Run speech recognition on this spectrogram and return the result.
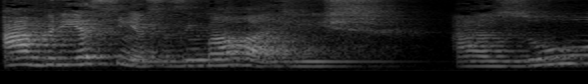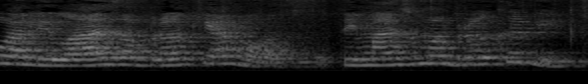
abri assim essas embalagens. A azul, a lilás, a branca e a rosa. Tem mais uma branca ali.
